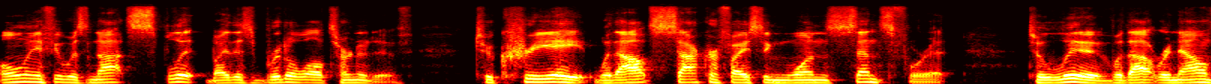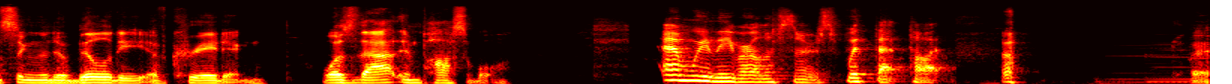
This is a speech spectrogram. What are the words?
Only if it was not split by this brittle alternative to create without sacrificing one's sense for it, to live without renouncing the nobility of creating. Was that impossible? And we leave our listeners with that thought. okay.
